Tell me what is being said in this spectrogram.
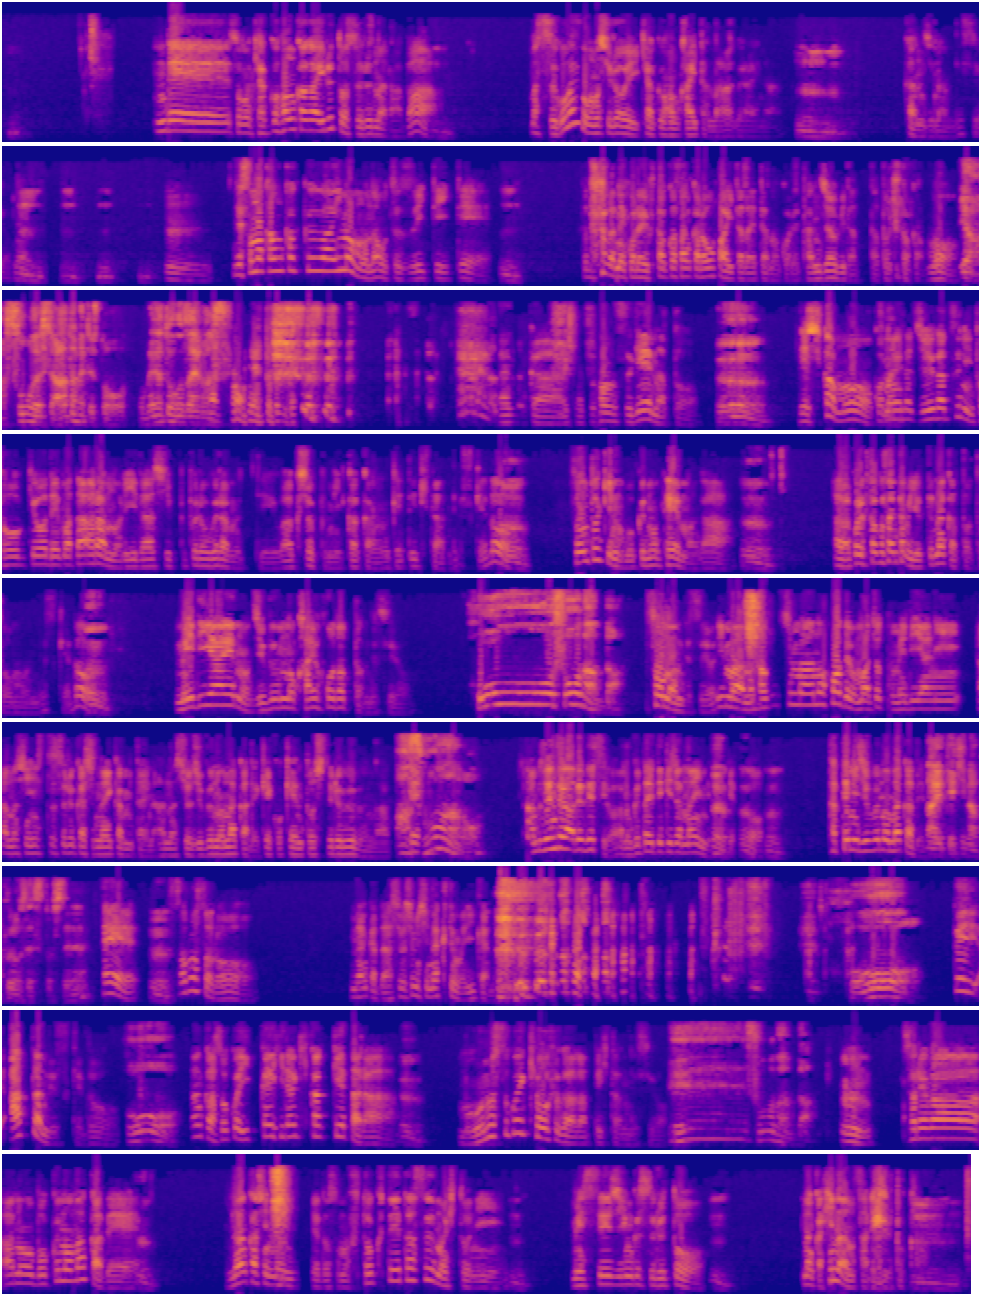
うん。で、その脚本家がいるとするならば、うんまあ、すごい面白い脚本書いたな、ぐらいなうん。感じなんですよね。うん。で、その感覚は今もなお続いていて、うん。例えばね、これ、双子さんからオファーいただいたの、これ、誕生日だった時とかもい、や、そうですよ。改めてちょっと、おめでとうございます。ありがとうございます。なんか、脚本すげえなと。うん。で、しかも、この間10月に東京でまたアランのリーダーシッププログラムっていうワークショップ3日間受けてきたんですけど、うん。その時の僕のテーマが、うん。あ、これ双子さんに多分言ってなかったと思うんですけど、うん。メディアへの自分の解放だったんですよ。ほー、そうなんだ。そうなんですよ。今、あの、鹿児島の方でも、まあちょっとメディアに、あの、進出するかしないかみたいな話を自分の中で結構検討してる部分がああ、って、そうなの？あの全然あれですよ。あの、具体的じゃないんでうんすけ。ど、うん。うん。勝手に自分の中で、内的なプロセスとしてね。で、うん。そろそろ、なんか出し惜しみしなくてもいいかな。っほー。てあったんですけど、ほなんかそこ一回開きかけたら、ー。うん。ものすごい恐怖が上がってきたんですよ。えー、そうなんだ。うん。それは、あの、僕の中で、うんなんか知んないけど、その不特定多数の人にうんメッセージングすると、うん。なんか非難されるとか、うん。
